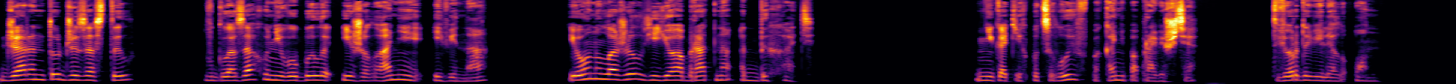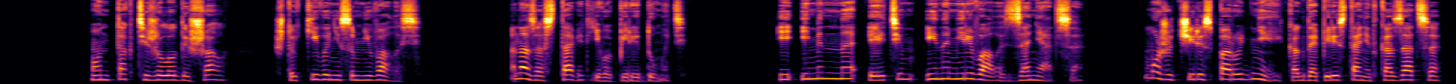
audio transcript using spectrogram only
Джарен тут же застыл, в глазах у него было и желание, и вина, и он уложил ее обратно отдыхать. «Никаких поцелуев, пока не поправишься», — твердо велел он. Он так тяжело дышал, что Кива не сомневалась. Она заставит его передумать. И именно этим и намеревалась заняться. Может, через пару дней, когда перестанет казаться,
